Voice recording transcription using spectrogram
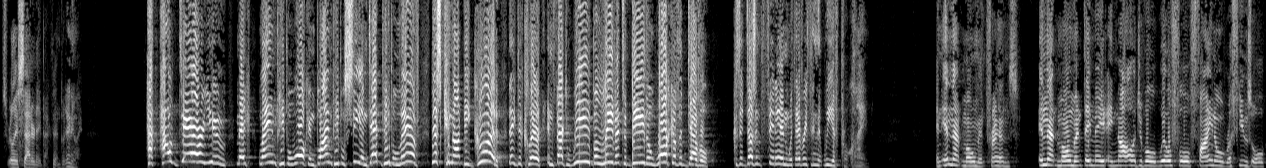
It's really a Saturday back then, but anyway. How, how, dare you make lame people walk and blind people see and dead people live? This cannot be good, they declared. In fact, we believe it to be the work of the devil because it doesn't fit in with everything that we have proclaimed. And in that moment, friends, in that moment, they made a knowledgeable, willful, final refusal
